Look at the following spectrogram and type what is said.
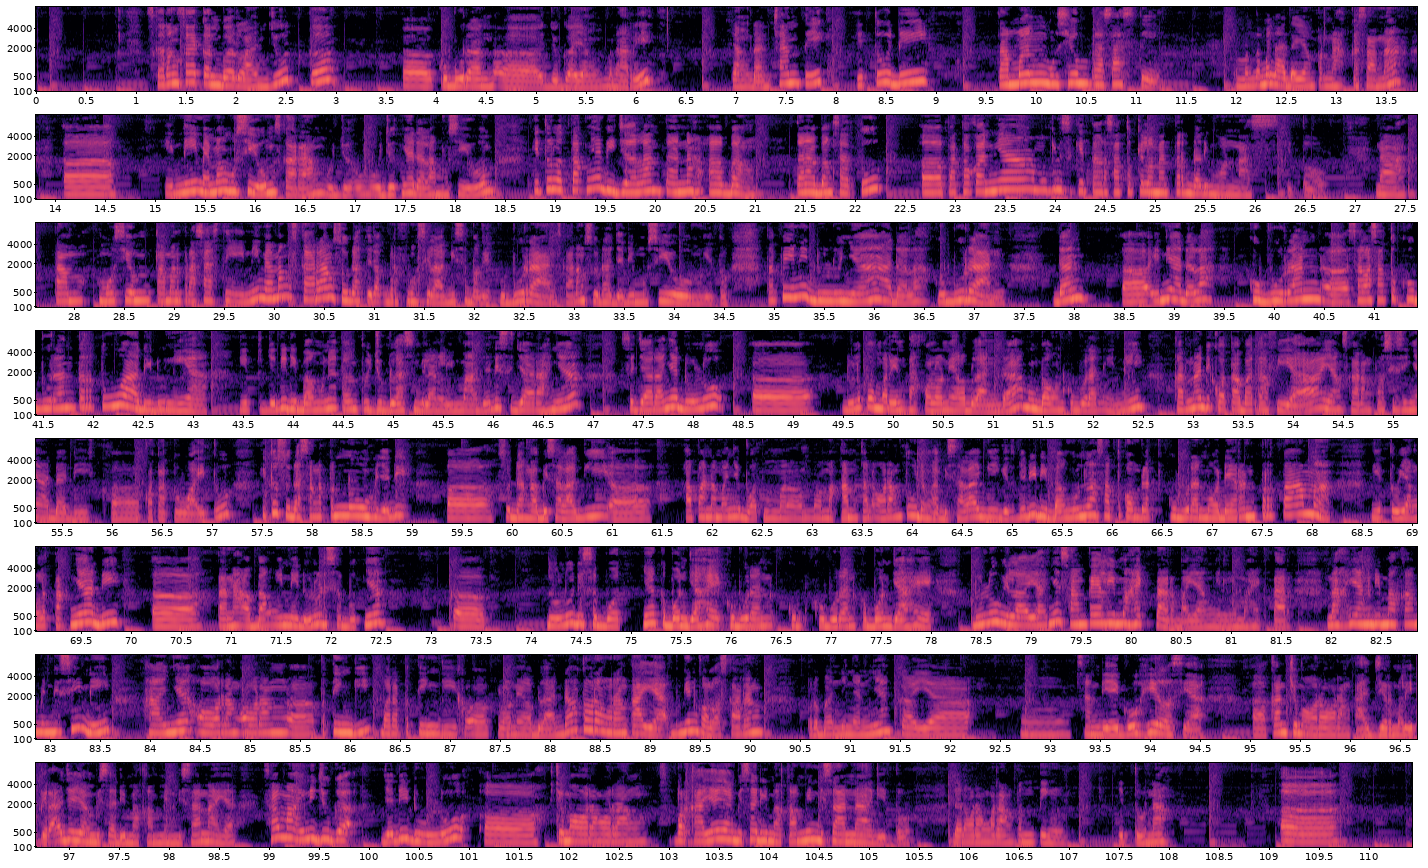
Sekarang saya akan berlanjut ke uh, kuburan uh, juga yang menarik yang dan cantik itu di Taman Museum Prasasti. Teman-teman ada yang pernah ke sana? Uh, ini memang museum sekarang wujud wujudnya adalah museum itu letaknya di Jalan Tanah Abang Tanah Abang satu uh, patokannya mungkin sekitar satu kilometer dari Monas gitu Nah, tam, Museum Taman Prasasti ini memang sekarang sudah tidak berfungsi lagi sebagai kuburan, sekarang sudah jadi museum gitu. Tapi ini dulunya adalah kuburan dan uh, ini adalah kuburan uh, salah satu kuburan tertua di dunia gitu. Jadi dibangunnya tahun 1795. Jadi sejarahnya sejarahnya dulu uh, dulu pemerintah kolonial Belanda membangun kuburan ini karena di kota Batavia yang sekarang posisinya ada di uh, kota tua itu itu sudah sangat penuh. Jadi uh, sudah nggak bisa lagi uh, apa namanya buat mem memakamkan orang tuh udah nggak bisa lagi gitu. Jadi dibangunlah satu kompleks kuburan modern pertama gitu yang letaknya di uh, tanah abang ini. Dulu disebutnya ke dulu disebutnya kebun jahe kuburan kuburan kebun jahe. Dulu wilayahnya sampai 5 hektar bayangin 5 hektar. Nah yang dimakamin di sini hanya orang-orang uh, petinggi para petinggi uh, kolonial Belanda atau orang-orang kaya. Mungkin kalau sekarang perbandingannya kayak um, San Diego Hills ya uh, kan cuma orang-orang tajir melipir aja yang bisa dimakamin di sana ya. Sama ini juga. Jadi dulu uh, cuma orang-orang super kaya yang bisa dimakamin di sana gitu. Dan orang-orang penting itu nah uh,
